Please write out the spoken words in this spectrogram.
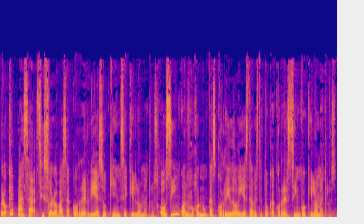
Pero ¿qué pasa si solo vas a correr 10 o 15 kilómetros? O 5, a lo mejor nunca has corrido y esta vez te toca correr 5 kilómetros.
